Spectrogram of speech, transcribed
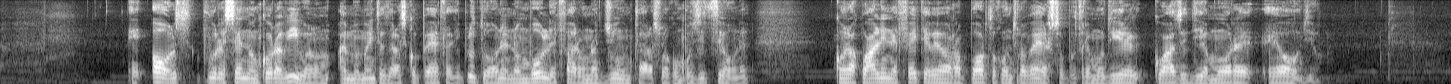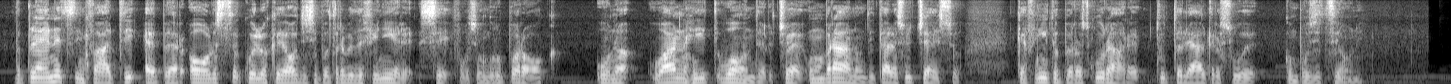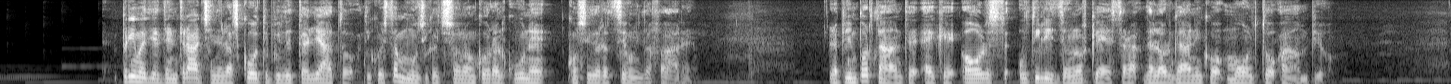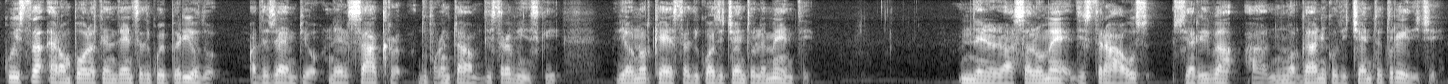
E Holst, pur essendo ancora vivo al momento della scoperta di Plutone, non volle fare un'aggiunta alla sua composizione, con la quale in effetti aveva un rapporto controverso, potremmo dire quasi di amore e odio. The Planets infatti è per Holst quello che oggi si potrebbe definire, se fosse un gruppo rock, una one hit wonder, cioè un brano di tale successo che ha finito per oscurare tutte le altre sue composizioni. Prima di addentrarci nell'ascolto più dettagliato di questa musica ci sono ancora alcune considerazioni da fare. La più importante è che Holst utilizza un'orchestra dall'organico molto ampio, questa era un po' la tendenza di quel periodo. Ad esempio, nel Sacre du Printemps di Stravinsky vi è un'orchestra di quasi 100 elementi. Nella Salomè di Strauss si arriva ad un organico di 113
